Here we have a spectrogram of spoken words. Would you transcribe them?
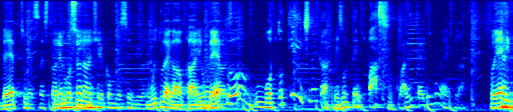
Beto. Essa história é emocionante aí, como você viu, né? Muito legal, cara. E o Beto botou quente, né, cara? Fez um tempasso. Quase pega o moleque lá. Foi RP,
